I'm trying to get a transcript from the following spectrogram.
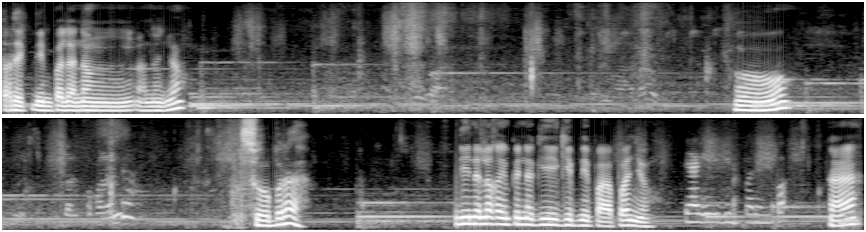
tarik din pala ng ano nyo. Oh. Sobra. Hindi na lang kayong pinagigib ni Papa nyo. Pinag-iigib pa rin po. Ha?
